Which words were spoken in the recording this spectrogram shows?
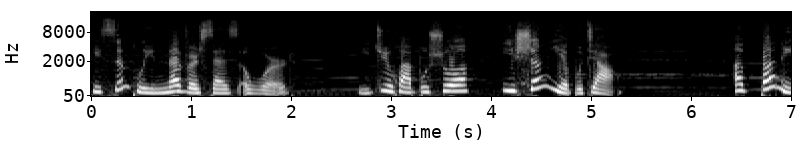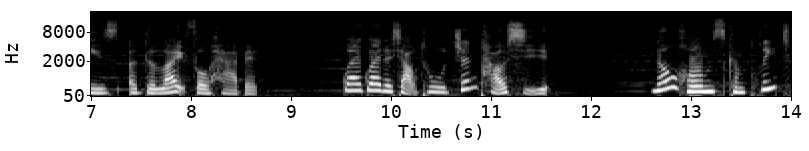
He simply never says a word，一句话不说，一声也不叫。A bunny's a delightful habit，乖乖的小兔真讨喜。 No home's complete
